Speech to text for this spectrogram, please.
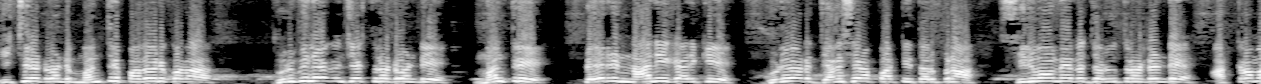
ఇచ్చినటువంటి మంత్రి పదవిని కూడా దుర్వినియోగం చేస్తున్నటువంటి మంత్రి పేరు నాని గారికి గుడివాడ జనసేన పార్టీ తరపున సినిమా మీద జరుగుతున్నటువంటి అక్రమ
